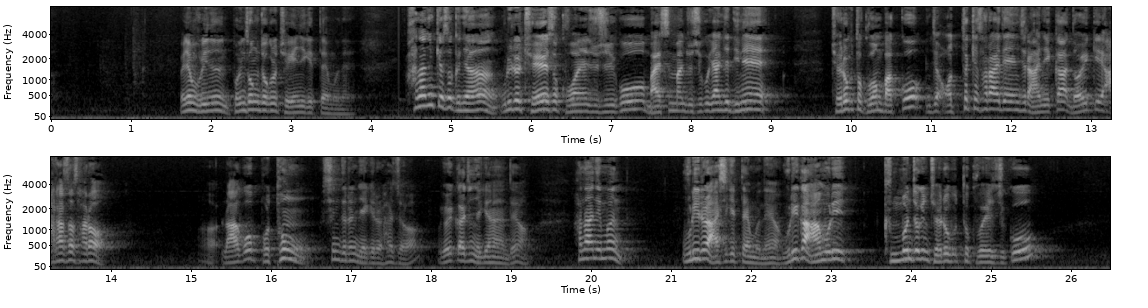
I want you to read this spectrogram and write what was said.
왜냐면 우리는 본성적으로 죄인이기 때문에 하나님께서 그냥 우리를 죄에서 구원해 주시고 말씀만 주시고 야 이제 니네 죄로부터 구원받고 이제 어떻게 살아야 되는지를 아니까 너희끼리 알아서 살아 어, 라고 보통 신들은 얘기를 하죠. 여기까지는 얘기를 하는데요. 하나님은 우리를 아시기 때문에요. 우리가 아무리 근본적인 죄로부터 구해지고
